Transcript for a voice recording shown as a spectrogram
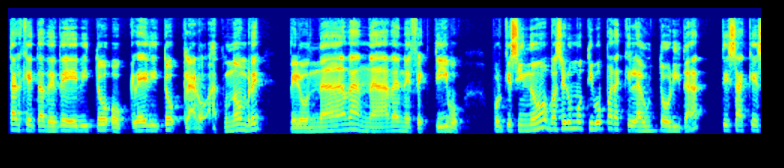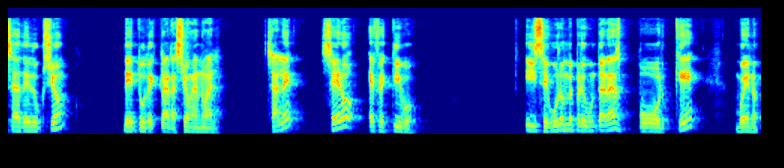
tarjeta de débito o crédito, claro, a tu nombre, pero nada, nada en efectivo, porque si no va a ser un motivo para que la autoridad te saque esa deducción de tu declaración anual. ¿Sale? Cero efectivo. Y seguro me preguntarás, ¿por qué? Bueno,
